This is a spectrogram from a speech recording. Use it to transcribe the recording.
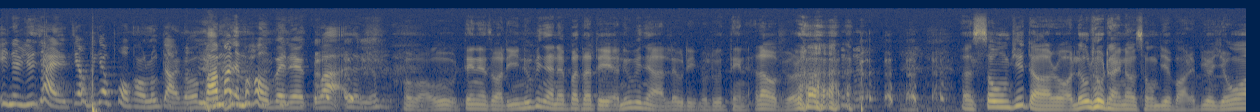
အင်တာဗျူးကြတယ်တယောက်တစ်ယောက်ပေါ်ကောင်လောက်တာတော့ဘာမှလည်းမဟုတ်ပဲတဲ့ကွာအဲ့လိုမျိုးဟုတ်ပါဘူးတင်းတယ်ဆိုတာဒီအနုပညာနဲ့ပတ်သက်တဲ့အနုပညာအလုပ်တွေဘယ်လိုတင်းလဲအဲ့ဒါကိုပြောတာအဲစုံပြစ်တာကတော့အလုပ်လုပ်တိုင်းတော့စုံပြစ်ပါတယ်ပြီးတော့ရုံးက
